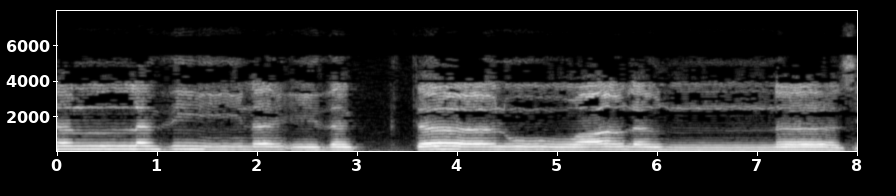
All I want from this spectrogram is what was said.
الذين إذا اكتالوا على الناس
